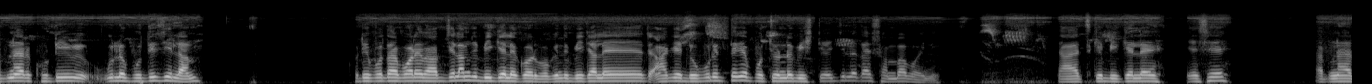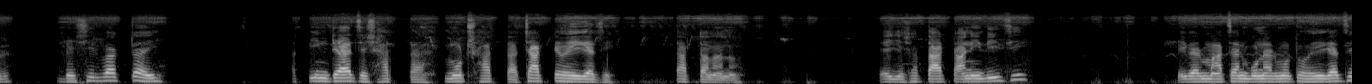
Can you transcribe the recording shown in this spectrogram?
আপনার খুঁটিগুলো পুঁতেছিলাম, খুঁটি পোতার পরে ভাবছিলাম যে বিকেলে করব, কিন্তু বিকালের আগে দুপুরের থেকে প্রচণ্ড বৃষ্টি হয়েছিল তার সম্ভব হয়নি। তা আজকে বিকেলে এসে আপনার বেশিরভাগটাই তিনটে আছে, সাতটা, মোট সাতটা, চারটে হয়ে গেছে তার টানানো এই যে সব তার টানিয়ে দিয়েছি। এবার মাচান বোনার মতো হয়ে গেছে।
